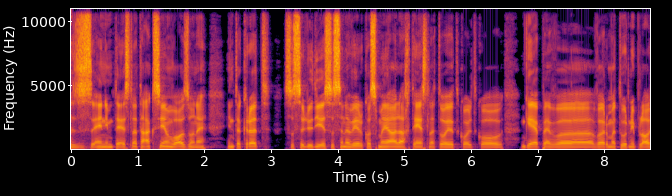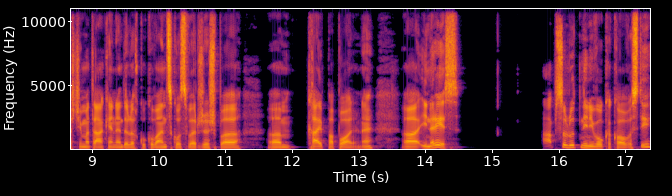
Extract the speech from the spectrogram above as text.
z enim Tesla taksijem vozil ne? in takrat so se ljudje so se na veliko smejali, ah, Tesla, to je tako, tako gepe v, v armaturni plošči, ima take, ne, da lahko kovansko svržeš, pa uh, um, kaj pa pol. Uh, in res, absolutni nivo kakovosti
